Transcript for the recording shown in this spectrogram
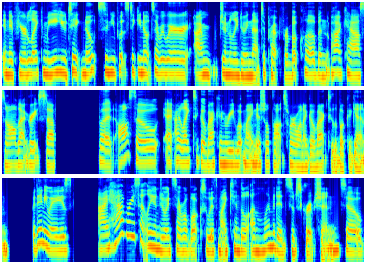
And if you're like me, you take notes and you put sticky notes everywhere. I'm generally doing that to prep for book club and the podcast and all that great stuff. But also, I, I like to go back and read what my initial thoughts were when I go back to the book again. But, anyways, I have recently enjoyed several books with my Kindle Unlimited subscription. So,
